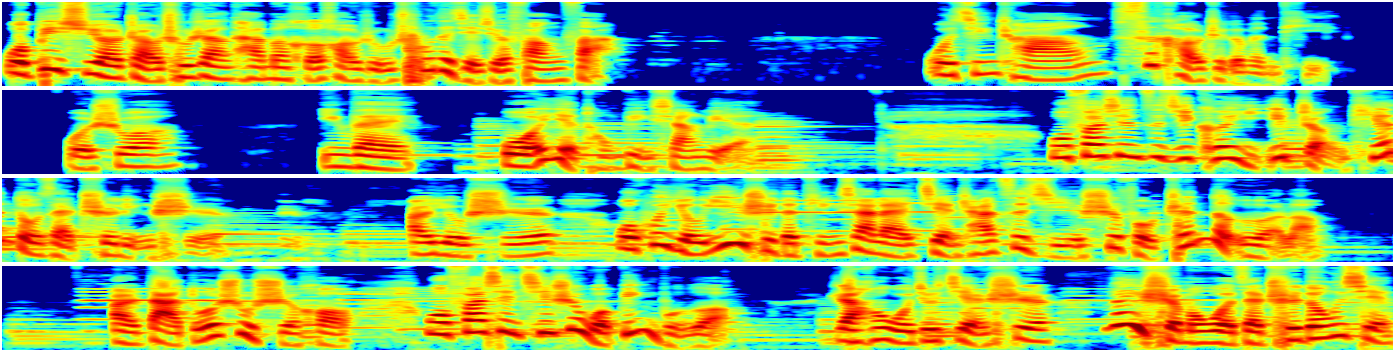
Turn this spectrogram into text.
我必须要找出让他们和好如初的解决方法。我经常思考这个问题。我说，因为我也同病相怜。我发现自己可以一整天都在吃零食。而有时我会有意识地停下来检查自己是否真的饿了，而大多数时候我发现其实我并不饿，然后我就检视为什么我在吃东西，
